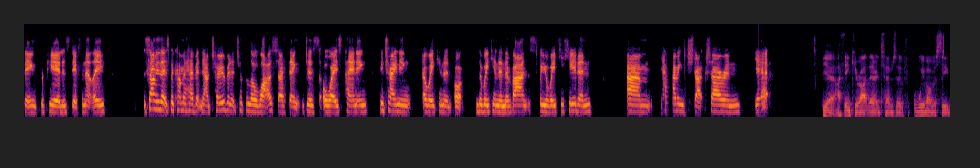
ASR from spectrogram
being prepared is definitely something that's become a habit now too, but it took a little while. So I think just always planning your training a week in or the weekend in advance for your week ahead and um, having structure and yeah, yeah, I think you're right there in terms of we've obviously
